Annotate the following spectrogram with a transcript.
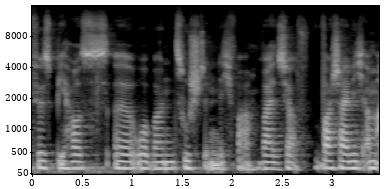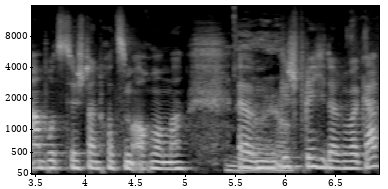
fürs Bierhaus äh, Urban zuständig war, weil es ja wahrscheinlich am Armbrutstisch dann trotzdem auch immer mal ähm, ja. Gespräche darüber gab.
